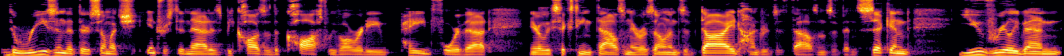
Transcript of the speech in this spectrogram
the reason that there's so much interest in that is because of the cost we've already paid for that. Nearly 16,000 Arizonans have died, hundreds of thousands have been sickened. You've really been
